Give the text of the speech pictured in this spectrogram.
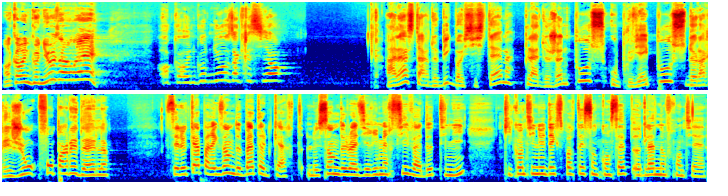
Encore une good news, hein, André Encore une good news, hein, Christian À l'instar de Big Boy System, plein de jeunes pousses ou plus vieilles pousses de la région font parler d'elle. C'est le cas par exemple de Battlecart, le centre de loisirs immersif à Dottigny, qui continue d'exporter son concept au-delà de nos frontières.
